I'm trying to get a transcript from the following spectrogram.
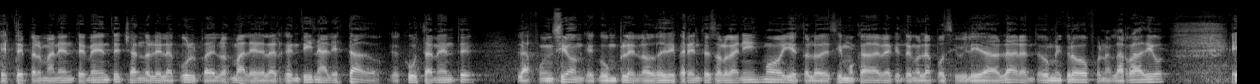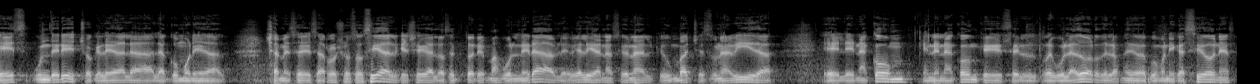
esté permanentemente echándole la culpa de los males de la Argentina al Estado, que justamente la función que cumplen los de diferentes organismos, y esto lo decimos cada vez que tengo la posibilidad de hablar ante un micrófono, en la radio, es un derecho que le da la, la comunidad. Llámese desarrollo social, que llega a los sectores más vulnerables, Vialidad Nacional, que un bache es una vida, el ENACOM, el ENACOM que es el regulador de los medios de comunicaciones,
